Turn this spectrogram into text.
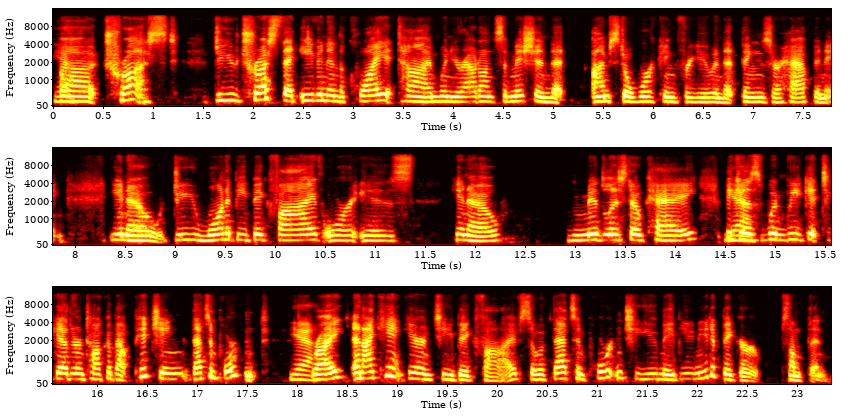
Yeah. Uh, trust. Do you trust that even in the quiet time when you're out on submission that I'm still working for you and that things are happening? You know, do you want to be big five or is, you know, mid list okay? Because yeah. when we get together and talk about pitching, that's important yeah. Right. And I can't guarantee big five. So if that's important to you, maybe you need a bigger something,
